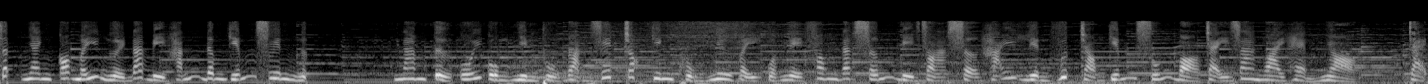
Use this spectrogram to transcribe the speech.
Rất nhanh có mấy người đã bị hắn đâm kiếm xuyên ngực. Nam tử cuối cùng nhìn thủ đoạn giết chóc kinh khủng như vậy của nghệ phong đã sớm bị dọa sợ hãi, liền vứt trọng kiếm xuống bỏ chạy ra ngoài hẻm nhỏ. Chạy!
